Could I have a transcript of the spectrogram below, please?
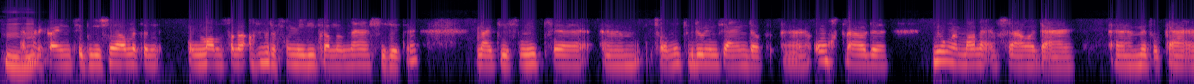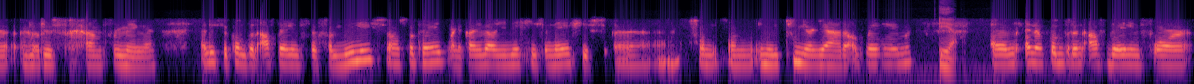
Mm Ja, maar dan kan je natuurlijk dus wel met een, een man van een andere familie kan dan naast je zitten. Maar het, is niet, uh, um, het zal niet de bedoeling zijn dat uh, ongetrouwde jonge mannen en vrouwen daar uh, met elkaar rustig gaan vermengen. En dus er komt een afdeling voor families, zoals dat heet. Maar dan kan je wel je nichtjes en neefjes van, van in hun tienerjaren ook meenemen. Ja. Um, en dan komt er een afdeling voor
